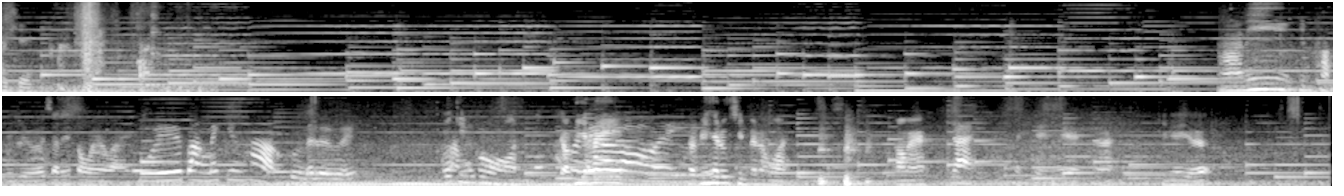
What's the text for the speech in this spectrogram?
โอเคอ่านี่กินผักเยอะๆจะได้โตไวอุ้ยปังไม่กินผักคืนไปเลยๆก็กินก่อน เดี๋ยวพี่ให้มันไม่อร่อยเดี๋ยวพี่ให้ลูกชิ้นเป็นรางวัลเอาไหมได้ โอเคนะกินเยอะๆนี่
